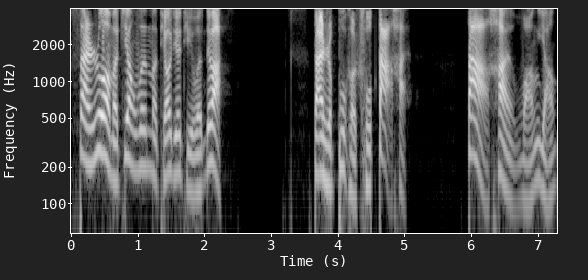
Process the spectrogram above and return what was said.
散热嘛，降温嘛，调节体温，对吧？但是不可出大汗，大汗亡阳。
